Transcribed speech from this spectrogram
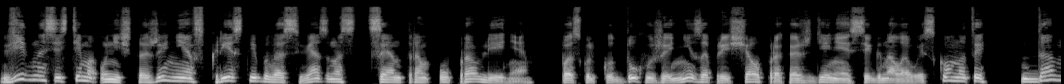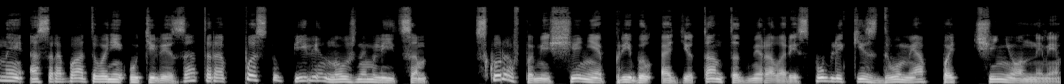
Видно, система уничтожения в кресте была связана с центром управления. Поскольку дух уже не запрещал прохождение сигналов из комнаты, данные о срабатывании утилизатора поступили нужным лицам. Скоро в помещение прибыл адъютант адмирала республики с двумя подчиненными.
